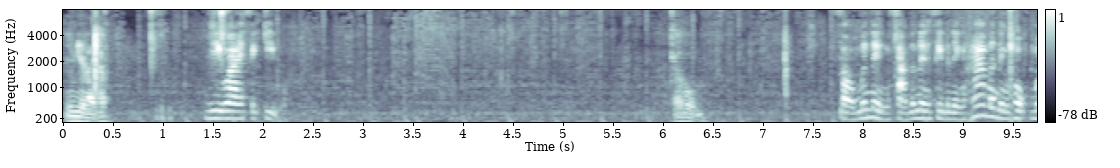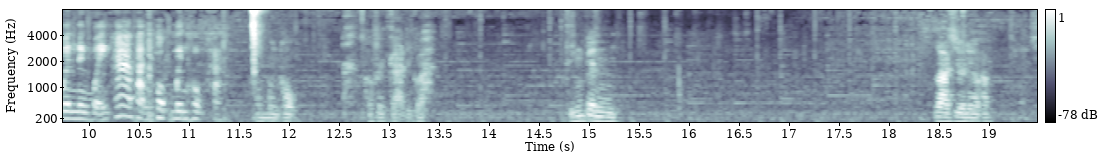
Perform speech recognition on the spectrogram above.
ไม่มีอะไรครับยีวายสกิลครับผมส องหมื่นหนึ่งสามหมื่นหนึ่งสี่หมื่นหนึ่งห้าหมื่นหนึ่งหกหมื่นหนึ่งบวกอีกห้าพันหกหมื่นหกค่ะหกหมื่นหกเพอร์เฟกการ์ดดีกว่า ทิ้งเป็นลาชิโอเนลครับ โอเค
